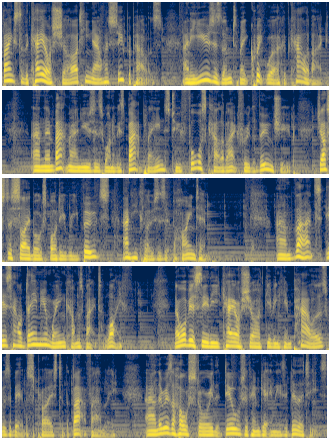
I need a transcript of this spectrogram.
Thanks to the Chaos Shard, he now has superpowers, and he uses them to make quick work of Kalibak. And then Batman uses one of his Batplanes to force Kalibak through the boom tube, just as Cyborg's body reboots and he closes it behind him. And that is how Damian Wayne comes back to life. Now, obviously, the Chaos Shard giving him powers was a bit of a surprise to the Bat family, and there is a whole story that deals with him getting these abilities,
